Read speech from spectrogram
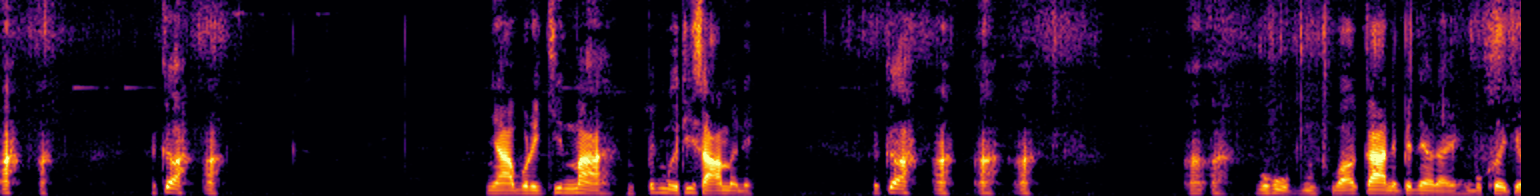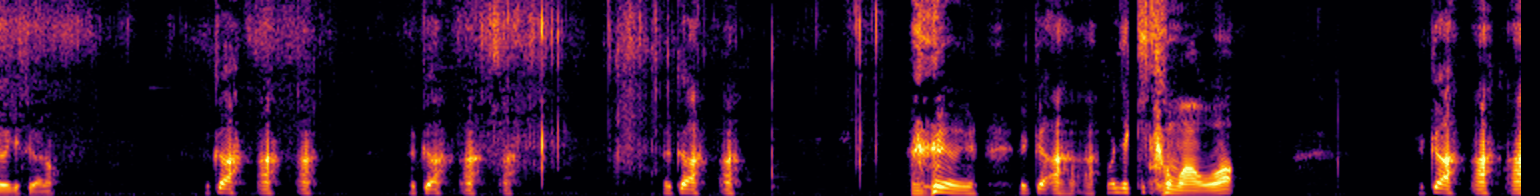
อะอะแล้วก็อะอะยาบริกินมาเป็นมือที่สามเลยนี่แล้วก็อะอะอะอะอะอะบุหูว่าอาการนี่เป็นแนวใดบุเคยเจอจะเสือเนาะแล้วก็อะอะอะแล้วก็อะอะอะแล้วก็อะอะแล้วก็อะอะมันจะกินข้าวเหมาวะแล้ว ก็อะอะอะ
